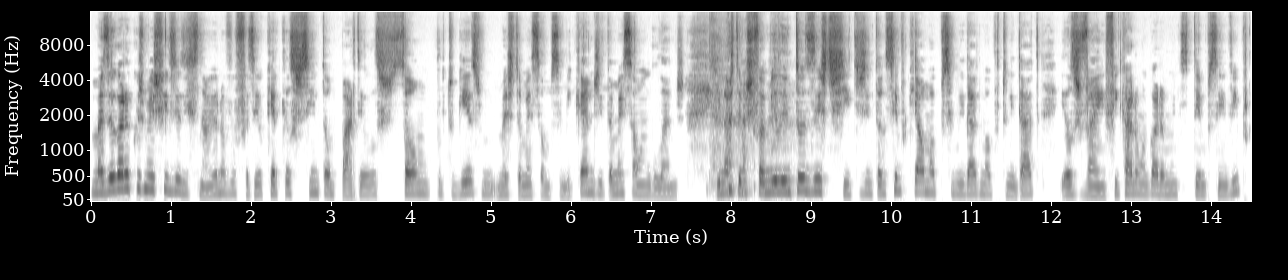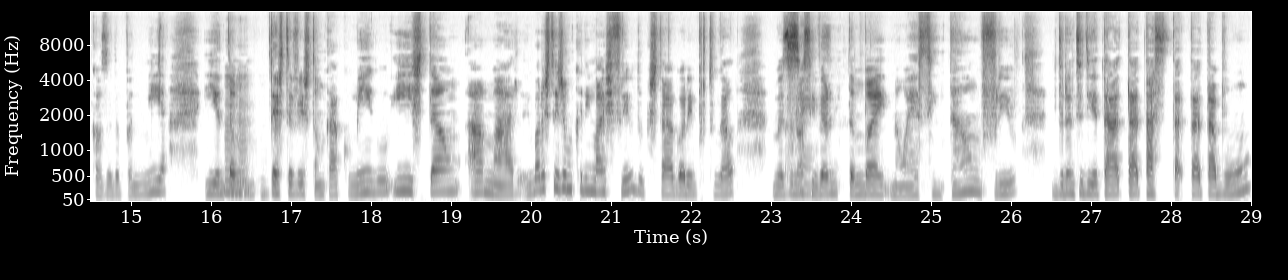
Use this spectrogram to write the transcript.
Mas agora com os meus filhos eu disse: não, eu não vou fazer, eu quero que eles sintam parte. Eles são portugueses, mas também são moçambicanos e também são angolanos. E nós temos família em todos estes sítios, então sempre que há uma possibilidade, uma oportunidade, eles vêm. Ficaram agora muito tempo sem vir por causa da pandemia, e então uhum. desta vez estão cá comigo e estão a amar. Embora esteja um bocadinho mais frio do que está agora em Portugal, mas o Sim. nosso inverno também não é assim tão frio. Durante o dia está tá, tá, tá, tá, tá bom,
